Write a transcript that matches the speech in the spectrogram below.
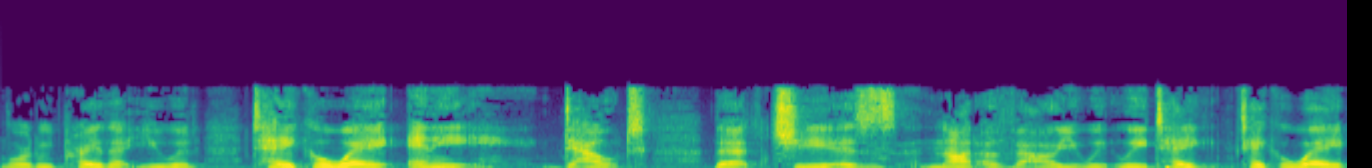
Lord, we pray that you would take away any doubt that she is not of value. We, we take, take away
